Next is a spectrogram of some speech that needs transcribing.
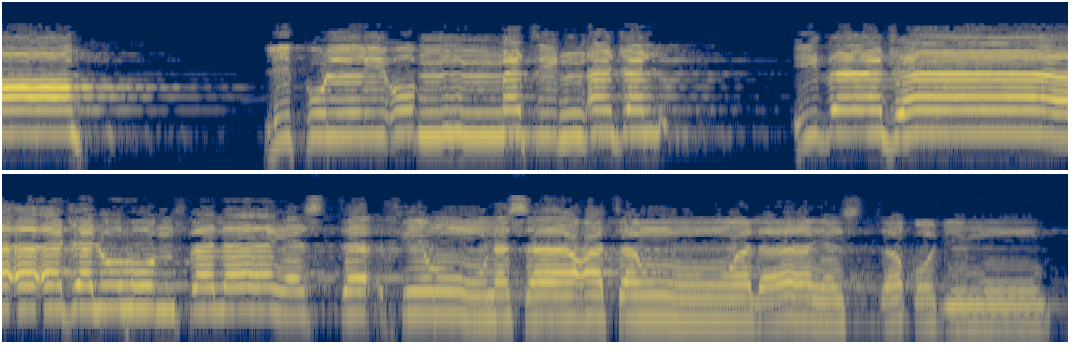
الله لكل أمة أجل إذا جاء أجلهم فلا يستأخرون ساعة ولا يستقدمون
